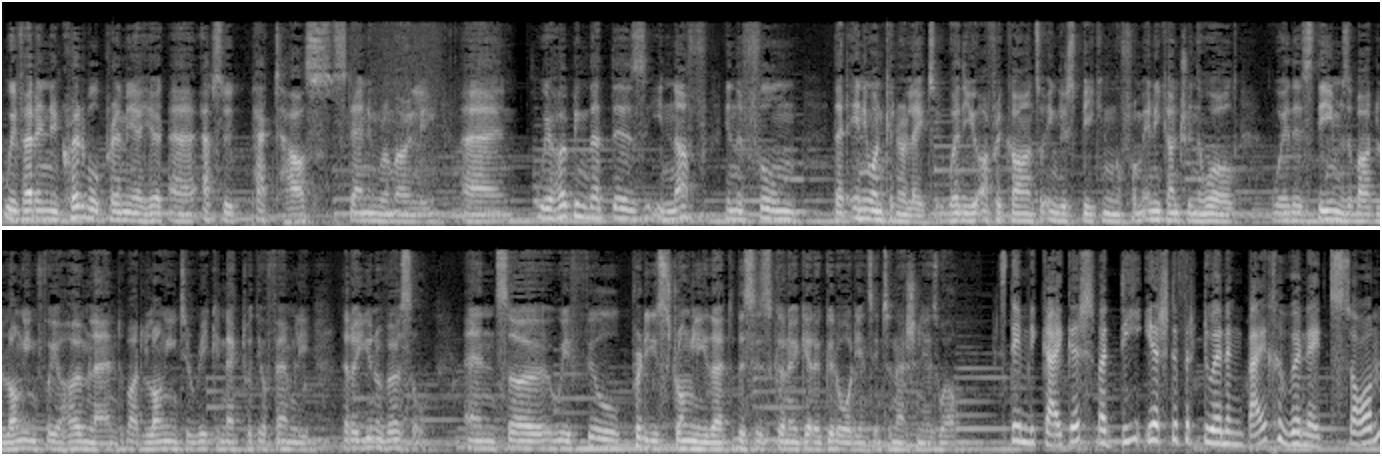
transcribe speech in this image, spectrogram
We've had an incredible premiere here, uh, absolute packed house, standing room only, and we're hoping that there's enough in the film that anyone can relate to, whether you're Afrikaans or English speaking or from any country in the world. where there's themes about longing for your homeland, about longing to reconnect with your family that are universal. And so we feel pretty strongly that this is going to get a good audience internationally as well. Stem die kykers wat die eerste vertoning bygewoon het saam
